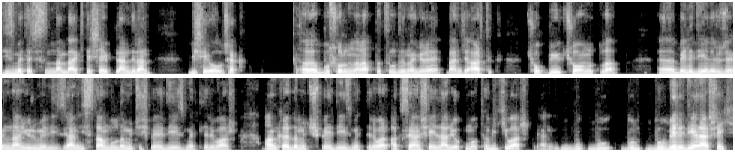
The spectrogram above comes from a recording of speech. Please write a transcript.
hizmet açısından belki de şevklendiren bir şey olacak. E, bu sorunlar atlatıldığına göre bence artık çok büyük çoğunlukla e, belediyeler üzerinden yürümeliyiz. Yani İstanbul'da müthiş belediye hizmetleri var. Ankara'da müthiş belediye hizmetleri var. Aksayan şeyler yok mu? Tabii ki var. Yani bu bu bu, bu belediyeler şey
